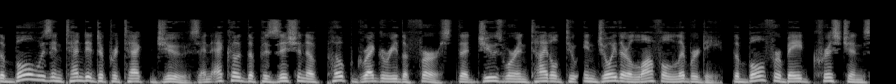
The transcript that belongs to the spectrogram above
The bull was intended to protect Jews and echoed the position of Pope Gregory I that Jews were entitled to enjoy their lawful liberty. The bull forbade Christians,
